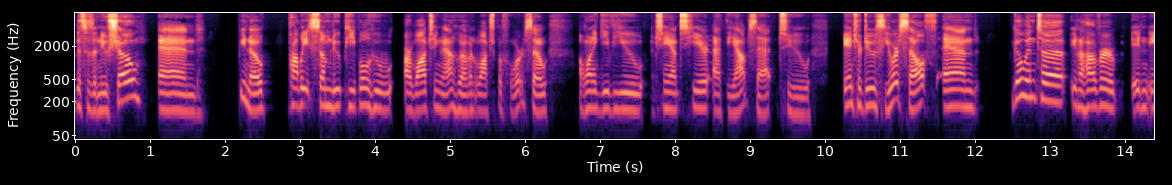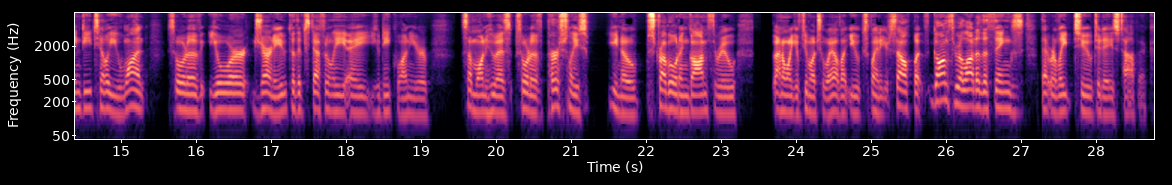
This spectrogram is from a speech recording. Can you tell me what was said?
this is a new show and you know, probably some new people who are watching now who haven't watched before. So I want to give you a chance here at the outset to introduce yourself and go into, you know, however in, in detail you want, sort of your journey, because it's definitely a unique one. You're someone who has sort of personally, you know, struggled and gone through. I don't want to give too much away. I'll let you explain it yourself, but gone through a lot of the things that relate to today's topic.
